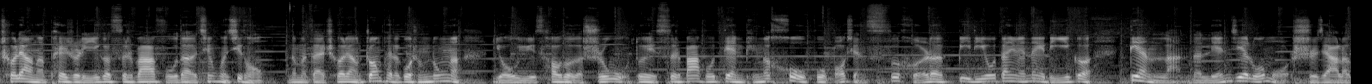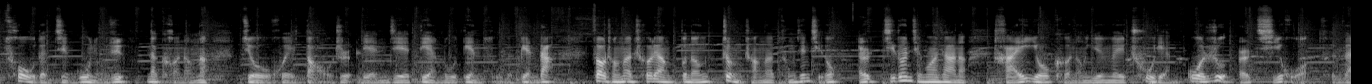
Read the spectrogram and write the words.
车辆呢配置了一个四十八伏的轻混系统，那么在车辆装配的过程中呢，由于操作的失误，对四十八伏电瓶的后部保险丝盒的 BDU 单元内的一个电缆的连接螺母施加了错误的紧固扭矩，那可能呢就会导致连接电路电阻的变大，造成呢车辆不能正常的重新启动，而极端情况下呢，还有可能因为触点过热而起火，存在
